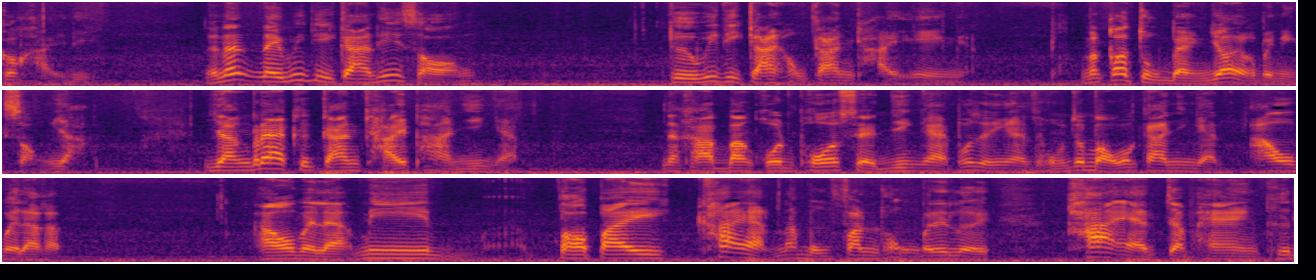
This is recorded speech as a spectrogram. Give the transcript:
ก็ขายดีดังนั้นในวิธีการที่ 2 คือวิธีการของการขายเองเนี่ยมันก็ถูกแบ่งย่อยออกเป็นอีก 2 อย่าง อย่างแรกคือการขายผ่านยิงแอด นะครับบางคนโพสเสร็จยิงแอดโพสเสร็จยิงแอดแต่ผมจะบอกว่าการยิงแอดเอาไปแล้วครับ เอาไปแล้ว มีต่อไปค่าแอดนะผมฟันธงไปได้เลย ค่าแอดจะแพงขึ้น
